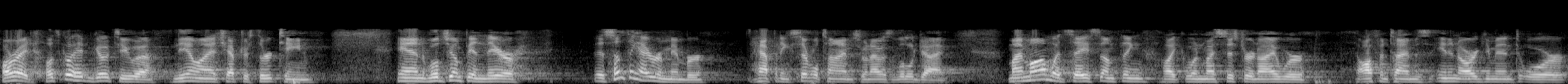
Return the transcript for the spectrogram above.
All right, let's go ahead and go to uh, Nehemiah chapter 13, and we'll jump in there. There's something I remember happening several times when I was a little guy. My mom would say something like when my sister and I were oftentimes in an argument or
